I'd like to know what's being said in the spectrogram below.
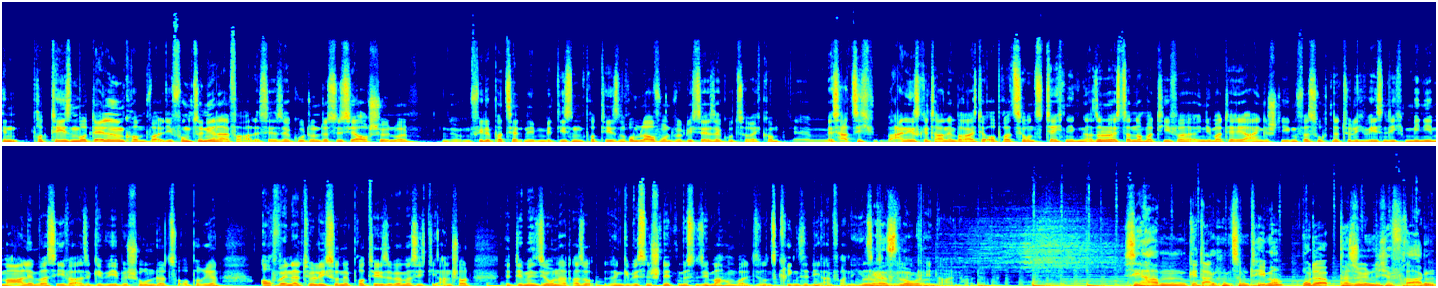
den Prothesenmodellen kommt, weil die funktionieren einfach alles sehr, sehr gut. Und das ist ja auch schön, weil viele Patienten eben mit diesen Prothesen rumlaufen und wirklich sehr, sehr gut zurechtkommen. Es hat sich einiges getan im Bereich der Operationstechniken. Also mhm. man ist dann nochmal tiefer in die Materie eingestiegen, versucht natürlich wesentlich minimalinvasiver, also Gewebe schonender zu operieren. Auch wenn natürlich so eine Prothese, wenn man sich die anschaut, eine Dimension hat, also einen gewissen Schnitt müssen sie machen, weil sonst kriegen sie die einfach nicht ins ja, hinein. Halt. Sie haben Gedanken zum Thema oder persönliche Fragen?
